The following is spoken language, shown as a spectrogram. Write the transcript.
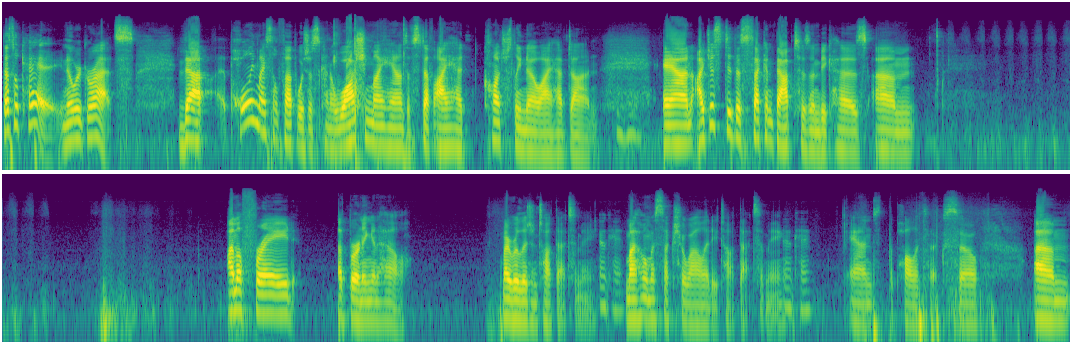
that's okay no regrets that pulling myself up was just kind of washing my hands of stuff i had consciously know i have done and i just did the second baptism because um, i'm afraid of burning in hell my religion taught that to me Okay. my homosexuality taught that to me Okay. and the politics. So um,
